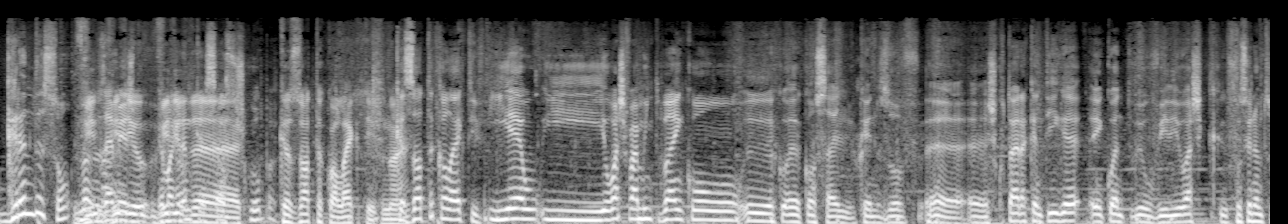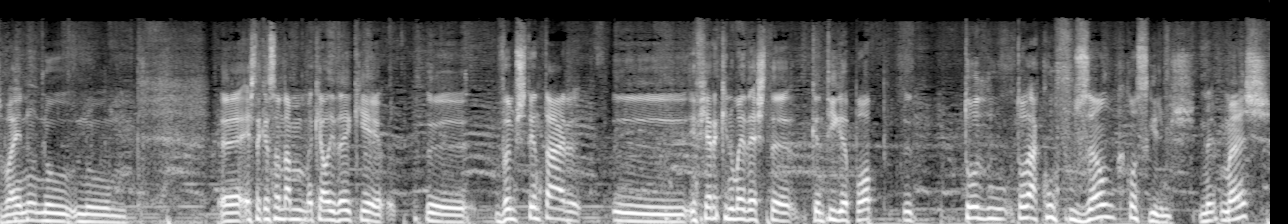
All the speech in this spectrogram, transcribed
Grande som. Não, Vídeo- mas é vídeo- mesmo, é uma vídeo grande canção. Desculpa. Casota Collective, não é? Casota Collective. E, é, o- e eu acho que vai muito bem com. aco- aconselho quem nos ouve eh, a escutar a cantiga enquanto vê o vídeo. Eu acho que funciona muito bem no. no- no- esta canção dá-me aquela ideia que é. eh, vamos tentar eh, enfiar aqui no meio desta cantiga pop eh, todo, toda a confusão que conseguirmos. Ma- Mas.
